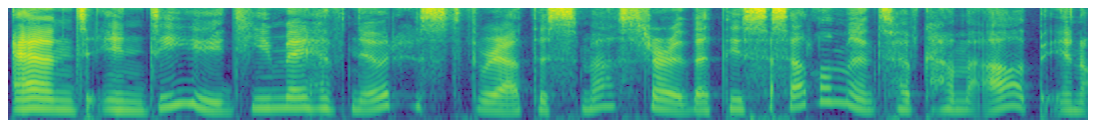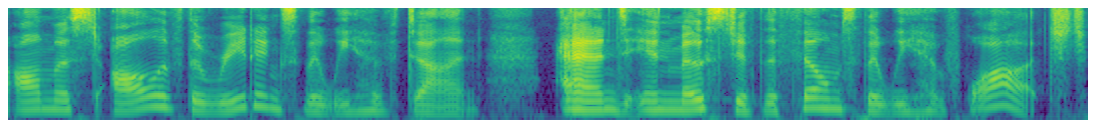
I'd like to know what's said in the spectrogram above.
And indeed, you may have noticed throughout the semester that these settlements have come up in almost all of the readings that we have done and in most of the films that we have watched,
